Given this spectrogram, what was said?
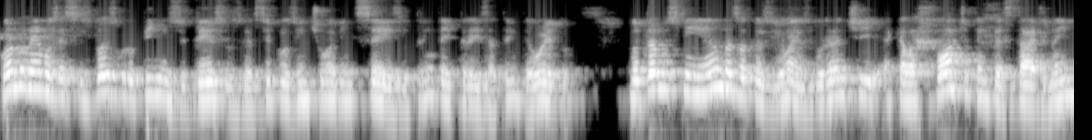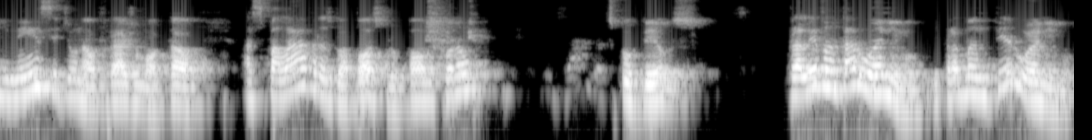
Quando lemos esses dois grupinhos de textos, versículos 21 a 26 e 33 a 38, notamos que em ambas ocasiões, durante aquela forte tempestade, na iminência de um naufrágio mortal, as palavras do apóstolo Paulo foram usadas por Deus para levantar o ânimo e para manter o ânimo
